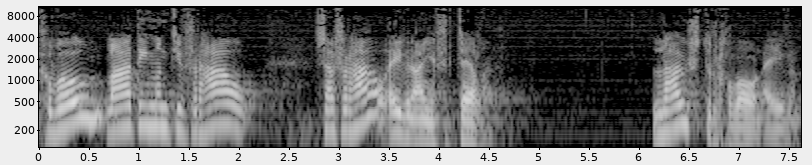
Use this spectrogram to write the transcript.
Gewoon laat iemand je verhaal, zijn verhaal even aan je vertellen. Luister gewoon even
